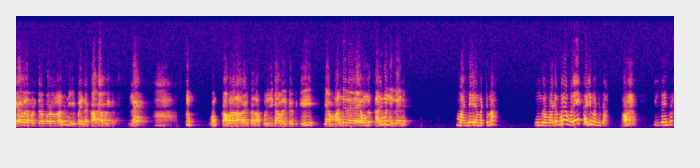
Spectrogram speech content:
கேவலப்படுத்த போறோம்னு நீ இப்ப என்ன காக்கா பிடிக்கிற. இல்ல? உன் கபட நாடகத்தை நான் புரிஞ்சுக்காம இருக்கிறதுக்கு என் மண்டல ஒண்ணு களிமண் இல்லைன்னு. மண்டையில மட்டுமா? உங்க உடம்புல ஒரே களிமண்ணுதான். ஆ? இல்லன்னா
